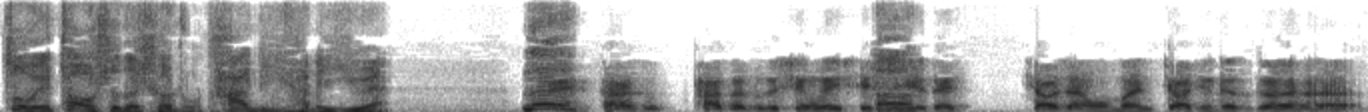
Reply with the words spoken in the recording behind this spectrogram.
作为肇事的车主，他离开了医院。那他是他的这个行为，其实也在挑战我们交警的这个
